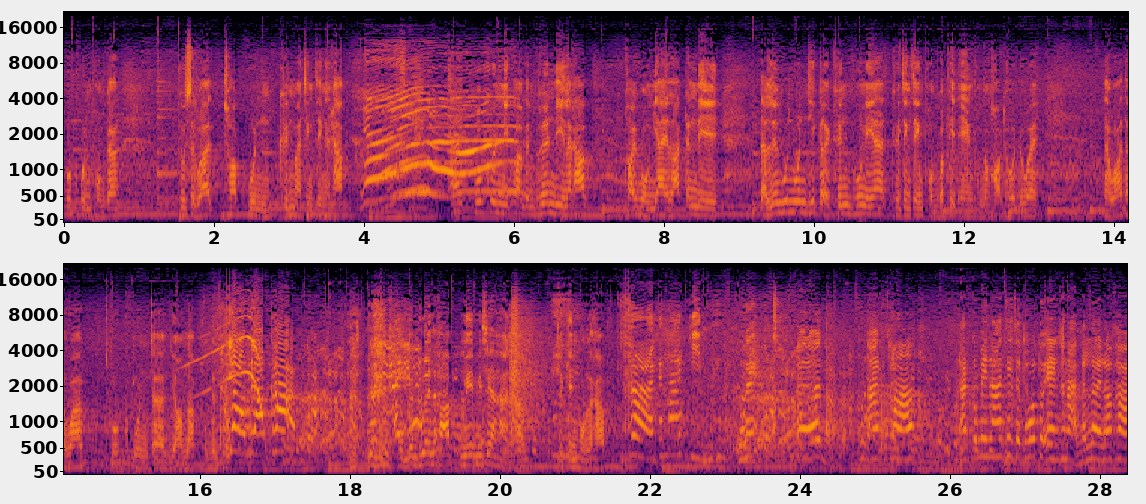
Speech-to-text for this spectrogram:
พวกคุณผมก็รู้สึกว่าชอบคุณขึ้นมาจริงๆอะครับ ใช่พวกคุณมีความเป็นเพื่อนดีนะครับ คอยห่วงใยรักกันดี แต่เรื่องวุ่นๆที่เกิดขึ้นพวกนี้คือจริง ๆ ผมก็ผิดเอง ผมต้องขอโทษด้วย แต่ว่าแต่ว่าพวกคุณจะยอมรับผมเป็นเพื่อนยอมรับค่ะ ผมเป็นเพื่อนนะครับ ไม่ไม่ใช่อาหารนะครับ จะกินผมแล้วครับขาก็น่ากินอุ้ยเออคุณอาร์ตคะคุณอาร์ตก็ไม่น่าที่จะโทษตัวเองขนาดนั้นเลยนะคะ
